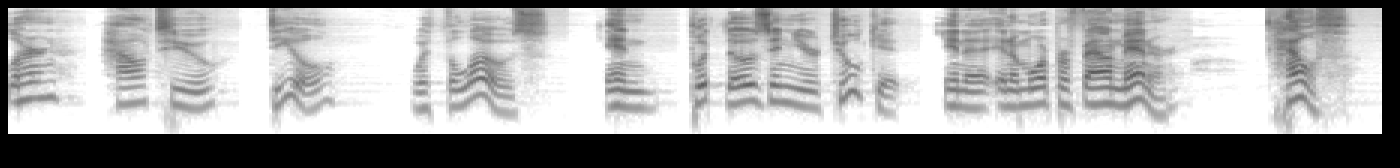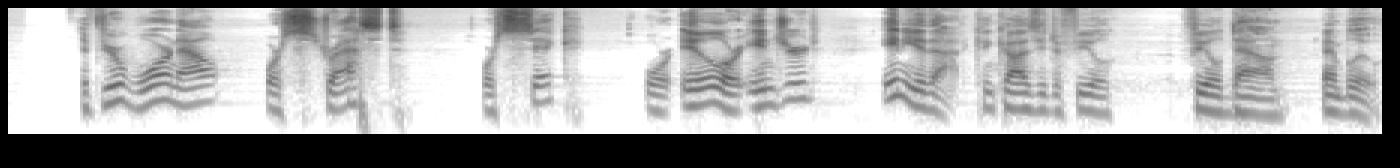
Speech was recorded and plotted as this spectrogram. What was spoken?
learn how to deal with the lows and put those in your toolkit in a, in a more profound manner. Health. If you're worn out or stressed or sick or ill or injured, any of that can cause you to feel, feel down and blue.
